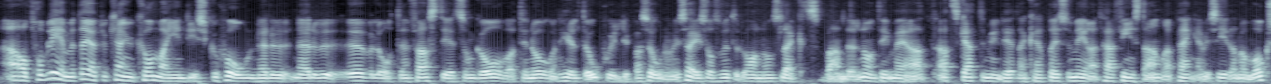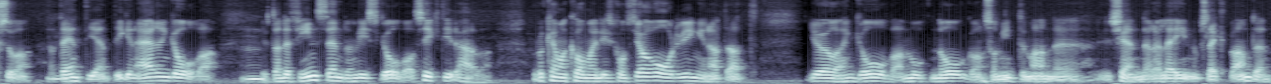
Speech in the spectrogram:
Ja, problemet är att du kan ju komma i en diskussion när du, när du överlåter en fastighet som gåva till någon helt oskyldig person, om vi säger så, som inte du har någon släktsband eller någonting med, att, att skattemyndigheterna kan presumera att här finns det andra pengar vid sidan om också. Va? Att det inte egentligen är en gåva, Mm. utan det finns ändå en viss gåvaavsikt i det här. Va? Och då kan man komma i en diskussion, så jag råder ju ingen att, att göra en gåva mot någon som inte man eh, känner eller är inom släktbanden.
